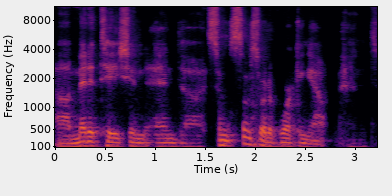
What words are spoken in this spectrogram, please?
uh, meditation, and uh, some some sort of working out. And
